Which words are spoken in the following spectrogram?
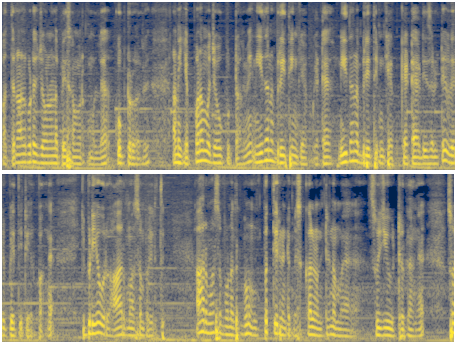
பத்து நாள் கூட ஜோனால் பேசாமல் இருக்க முடியல கூப்பிட்டுருவாரு. ஆனால் எப்போ நம்ம ஜோ கூப்பிட்டாலுமே நீ தானே ப்ரீத்திங் கேப் கேட்ட? நீ தானே ப்ரீத்திங் கேப் கேட்ட? அப்படின்னு சொல்லிட்டு வெறுப்பேற்றிட்டே இருப்பாங்க. இப்படியே ஒரு ஆறு மாதம் போயிடுது. ஆறு மாதம் போனதுக்கப்புறம் முப்பத்தி ரெண்டு மிஸ் கால் வந்துட்டு நம்ம சுஜி விட்டுருக்காங்க. ஸோ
